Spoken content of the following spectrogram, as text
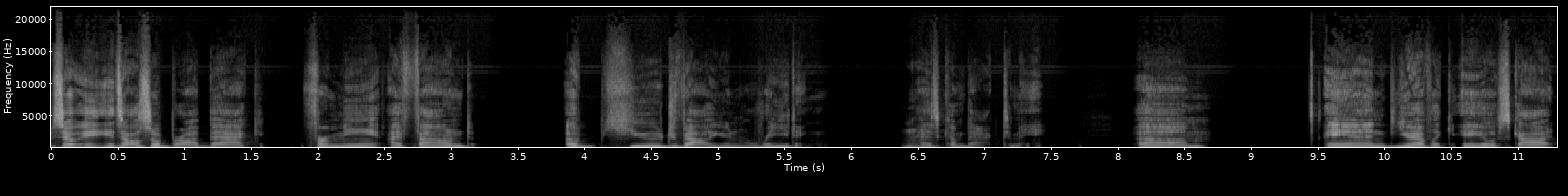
So it's also brought back for me. I found a huge value in reading Mhm. has come back to me. Um, and you have like A.O. Scott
